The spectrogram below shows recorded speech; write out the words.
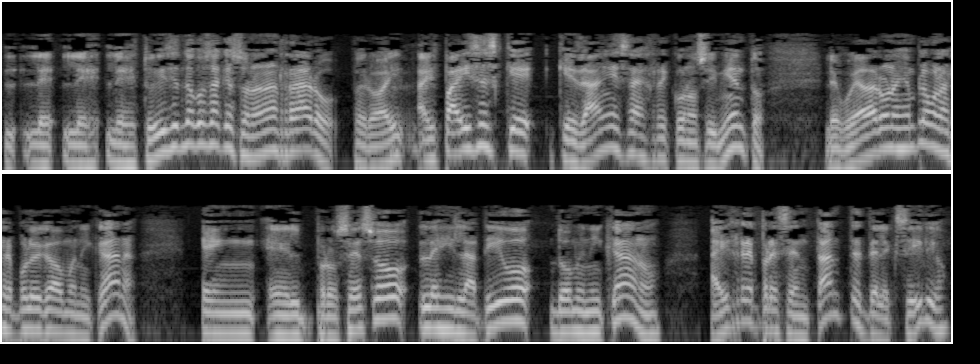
les estoy diciendo cosas que sonarán raro, pero hay, hay países que, que dan ese reconocimiento. Les voy a dar un ejemplo con la República Dominicana. En el proceso legislativo dominicano hay representantes del exilio.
